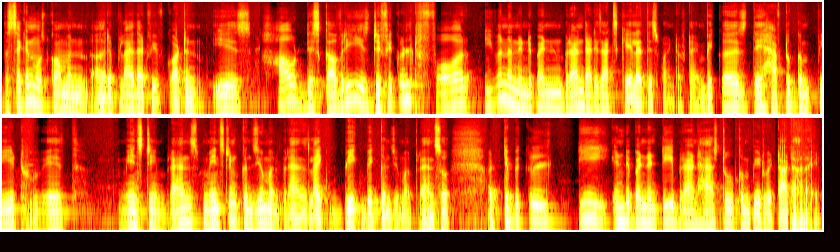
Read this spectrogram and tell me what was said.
The second most common uh, reply that we've gotten is how discovery is difficult for even an independent brand that is at scale at this point of time because they have to compete with mainstream brands mainstream consumer brands like big big consumer brands. So a typical tea independent tea brand has to compete with Tata, right?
